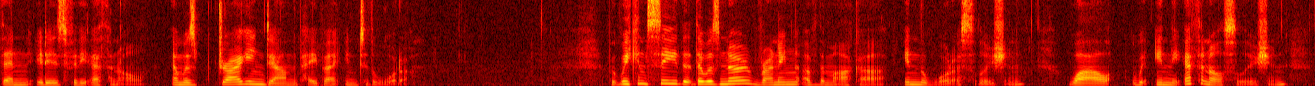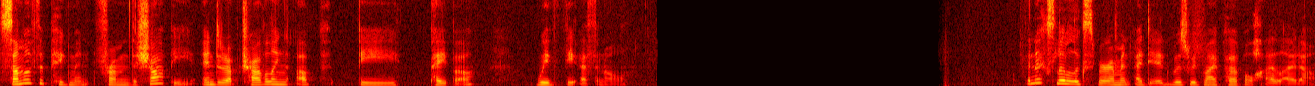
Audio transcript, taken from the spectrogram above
than it is for the ethanol and was dragging down the paper into the water but we can see that there was no running of the marker in the water solution, while in the ethanol solution, some of the pigment from the Sharpie ended up travelling up the paper with the ethanol. The next little experiment I did was with my purple highlighter.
